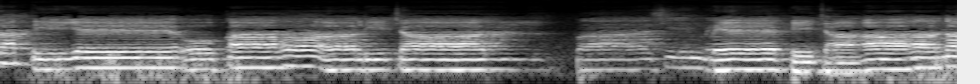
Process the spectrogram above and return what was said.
รติเยอุปาลิจันปาชิเมปิจานัน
